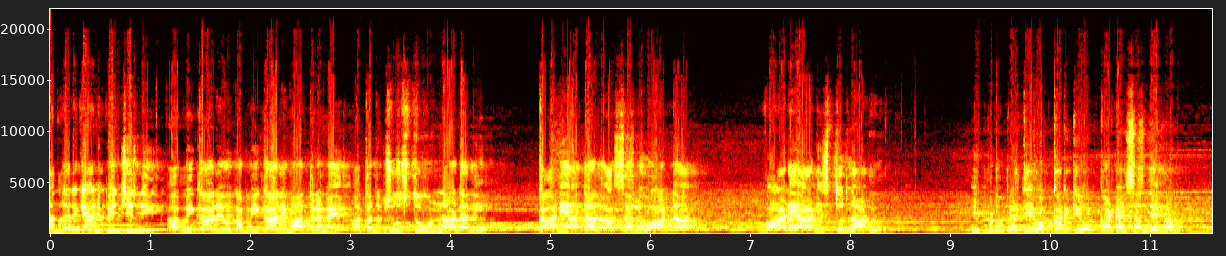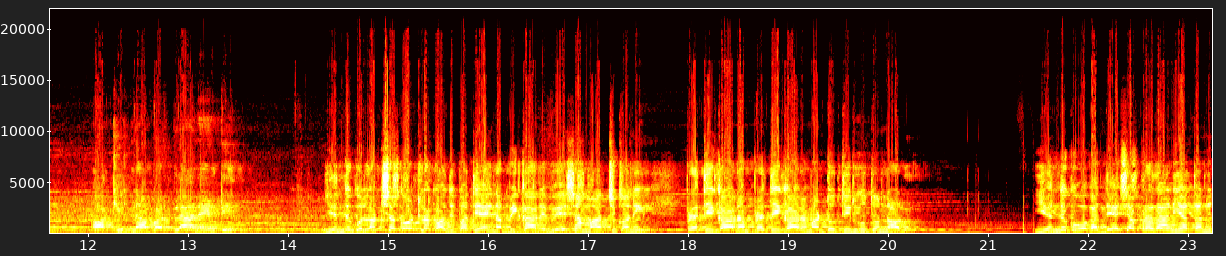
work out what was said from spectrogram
అందరికీ అనిపించింది ఆ బికారి ఒక బికారి మాత్రమే అతను చూస్తూ ఉన్నాడని. కానీ అతను అసలు ఆట వాడే ఆడిస్తున్నాడు. ఇప్పుడు ప్రతి ఒక్కరికి ఒక్కటే సందేహం. ఆ కిడ్నాపర్ ప్లాన్ ఏంటి? ఎందుకు లక్ష కోట్లకు అధిపతి అయిన బికారి వేషం మార్చుకొని ప్రతీకారం ప్రతీకారం అంటూ తిరుగుతున్నాడు? ఎందుకు ఒక దేశ ప్రధాని అతన్ని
